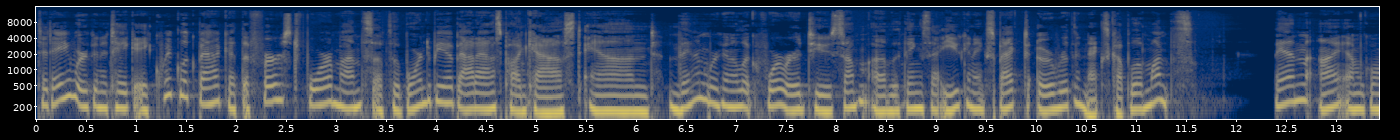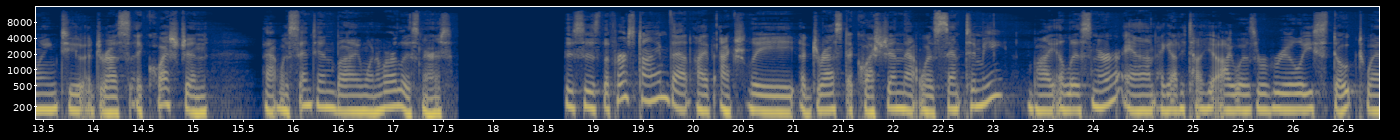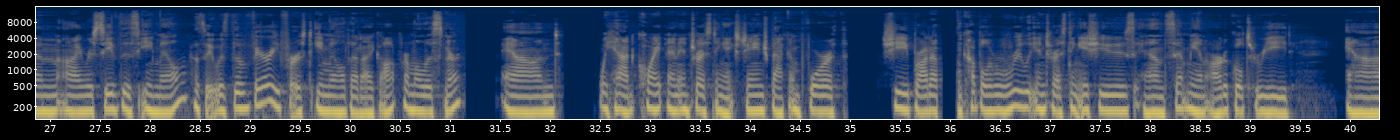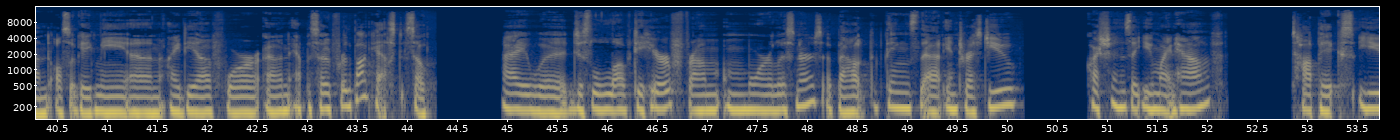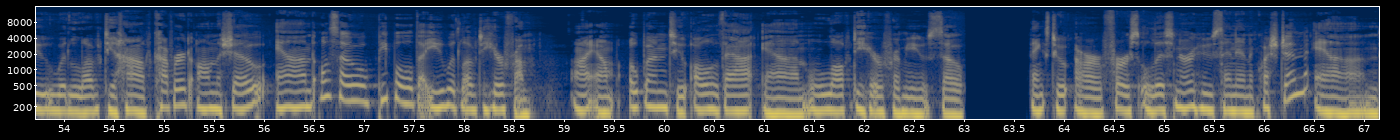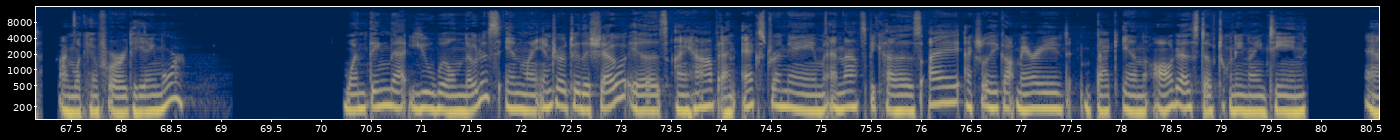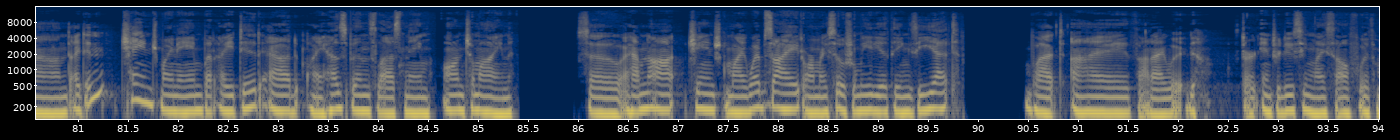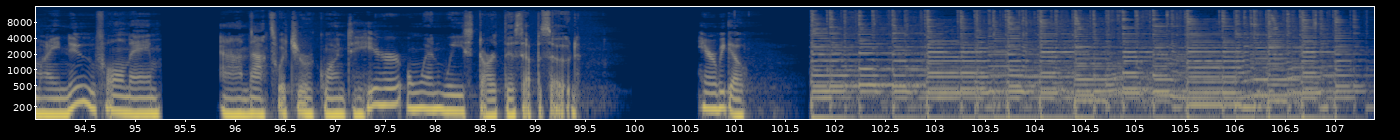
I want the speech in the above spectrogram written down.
Today, we're going to take a quick look back at the first four months of the Born to Be a Badass podcast, and then we're going to look forward to some of the things that you can expect over the next couple of months. Then I am going to address a question that was sent in by one of our listeners. This is the first time that I've actually addressed a question that was sent to me by a listener. And I got to tell you, I was really stoked when I received this email because it was the very first email that I got from a listener. And we had quite an interesting exchange back and forth. She brought up a couple of really interesting issues and sent me an article to read and also gave me an idea for an episode for the podcast. So I would just love to hear from more listeners about the things that interest you, questions that you might have topics you would love to have covered on the show and also people that you would love to hear from. I am open to all of that and love to hear from you. So thanks to our first listener who sent in a question and I'm looking forward to getting more. One thing that you will notice in my intro to the show is I have an extra name, and that's because I actually got married back in August of 2019 and I didn't change my name, but I did add my husband's last name onto mine. So I have not changed my website or my social media things yet, but I thought I would start introducing myself with my new full name. And that's what you're going to hear when we start this episode. Here we go.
